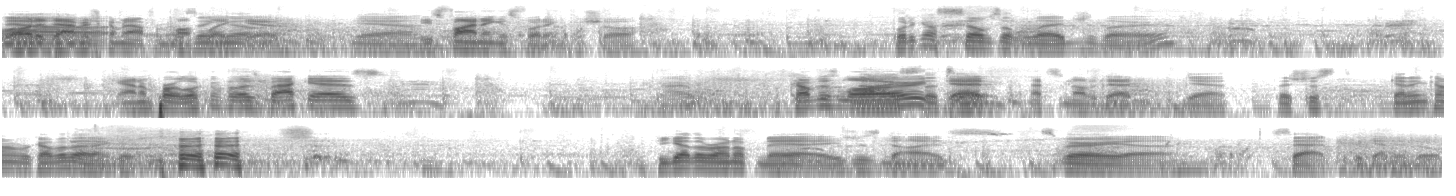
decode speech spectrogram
A lot of damage coming out from Moth Zinga- Lake here. Yeah. He's finding his footing for sure. Putting ourselves at ledge though. Ganon Pro looking for those back airs. Alright, Recovers low, Nice, that's dead. it. That's another dead. yeah. That's just Ganon can't recover that angle. if you get the run off Nair, he just dies. It's very uh, sad for the Ganondorf.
